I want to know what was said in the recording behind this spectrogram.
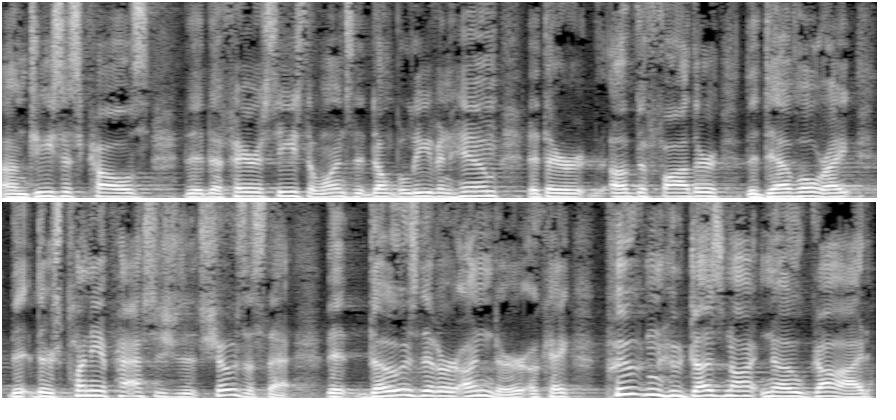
Um, Jesus calls the, the, Pharisees, the ones that don't believe in him, that they're of the Father, the devil, right? There's plenty of passages that shows us that. That those that are under, okay, Putin, who does not know God,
